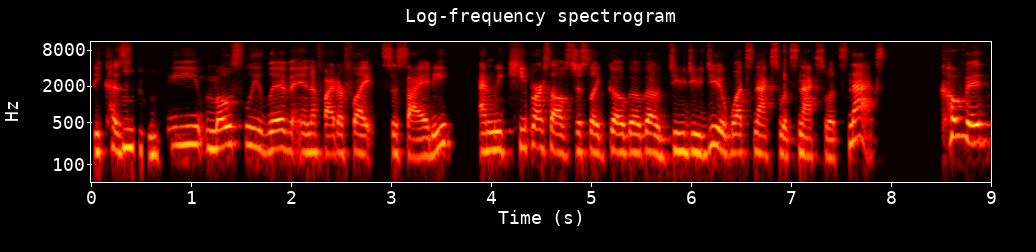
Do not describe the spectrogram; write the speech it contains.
Because mm-hmm. we mostly live in a fight or flight society and we keep ourselves just like go go go do do do what's next what's next what's next? Covid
